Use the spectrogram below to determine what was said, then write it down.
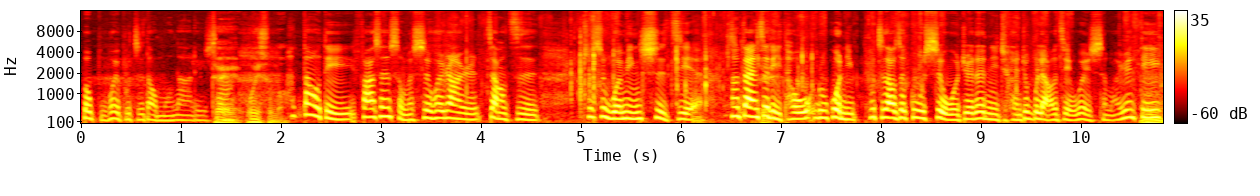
都不会不知道蒙娜丽莎。对，为什么？它到底发生什么事会让人这样子，就是闻名世界？那在这里头，如果你不知道这故事，我觉得你可能就不了解为什么。因为第一，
